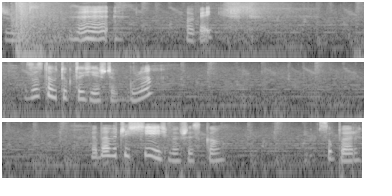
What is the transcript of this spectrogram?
Rzut. Okej. Został tu ktoś jeszcze w ogóle? Chyba wyczyściliśmy wszystko. Super.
